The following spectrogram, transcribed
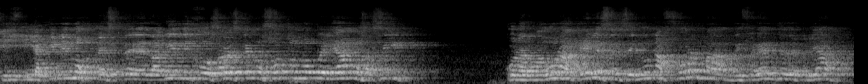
Y, aquí mismo este, David dijo, ¿sabes qué? Nosotros no peleamos así, con armadura. Él les enseñó una forma diferente de pelear.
